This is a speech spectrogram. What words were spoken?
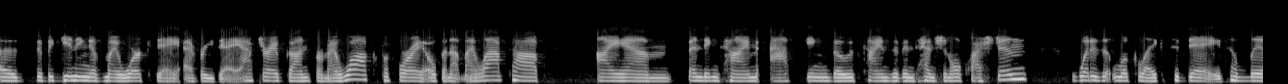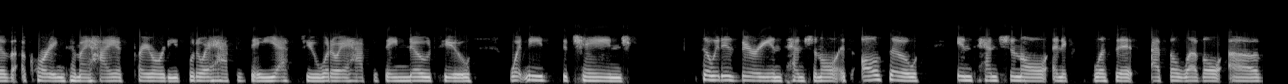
uh, the beginning of my workday every day. After I've gone for my walk, before I open up my laptop, I am spending time asking those kinds of intentional questions. What does it look like today to live according to my highest priorities? What do I have to say yes to? What do I have to say no to? What needs to change? So it is very intentional. It's also intentional and explicit at the level of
